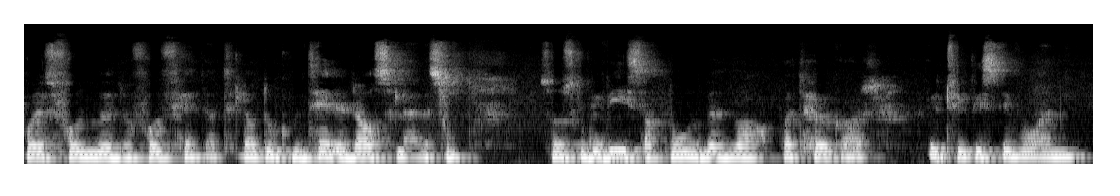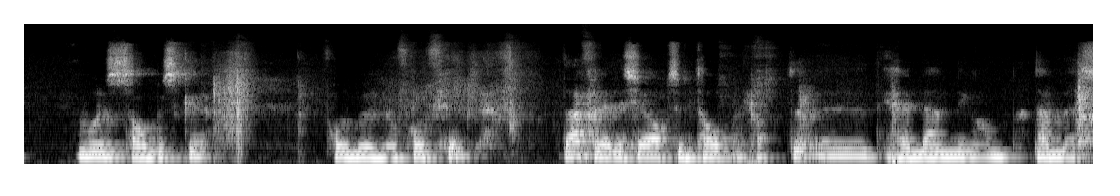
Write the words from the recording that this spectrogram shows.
våre formødre og forfedre til å dokumentere raselære som som skulle bevise at nordmenn var på et høyere utviklingsnivå enn våre samiske formødre og forfedre. Derfor er det ikke akseptabelt at uh, de her lendingene deres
